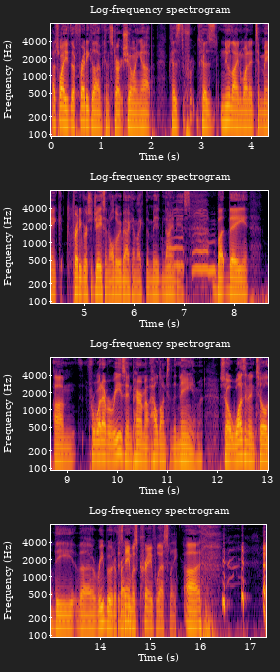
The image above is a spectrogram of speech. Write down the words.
that's why the freddy glove can start showing up because because new line wanted to make freddy versus jason all the way back in like the mid 90s but they um, for whatever reason paramount held on to the name so it wasn't until the the reboot of His Freddy, name was Crave Wesley. uh,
